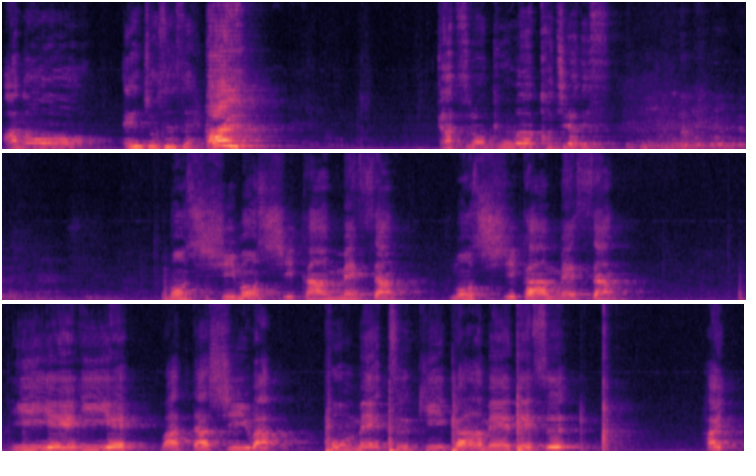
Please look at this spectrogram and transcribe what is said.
あの、園長先生。はい。達郎君はこちらです。もしもし亀さん。もし亀さん。いいえいいえ私は米付き亀です。はい。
